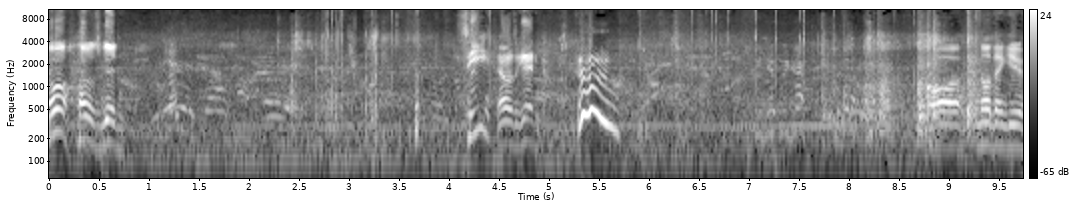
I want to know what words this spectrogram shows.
Oh, that was good. See, that was good. Oh, no, thank you.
